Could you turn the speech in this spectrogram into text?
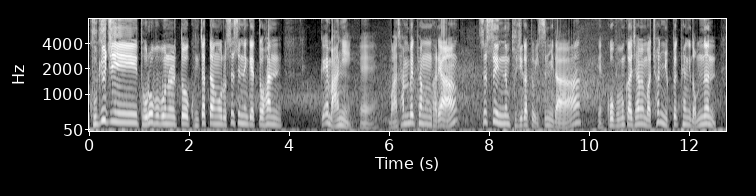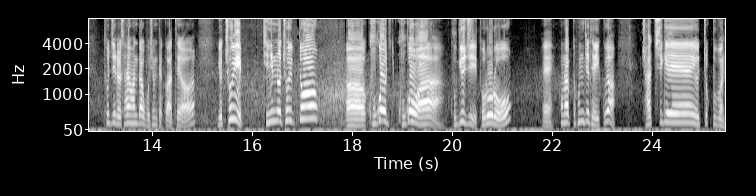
국유지 도로 부분을 또 공짜 땅으로 쓸 수 있는 게 또 한 꽤 많이, 예, 뭐 한 300평 가량 쓸 수 있는 부지가 또 있습니다. 예, 그 부분까지 하면 뭐 1600평이 넘는 토지를 사용한다고 보시면 될 것 같아요. 이 초입, 진입로 초입도 어, 국어 국어와 국유지 도로로 예, 혼합 혼재되어 있고요. 좌측에 이쪽 부분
